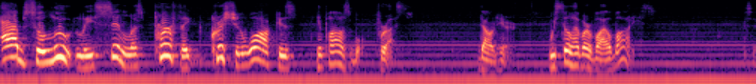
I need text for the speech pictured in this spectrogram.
absolutely sinless, perfect Christian walk is impossible for us down here. We still have our vile bodies. See,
